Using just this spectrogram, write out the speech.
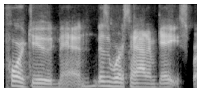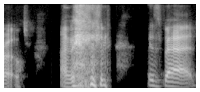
poor dude, man. This is worse than Adam Gase, bro. I mean, it's bad.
